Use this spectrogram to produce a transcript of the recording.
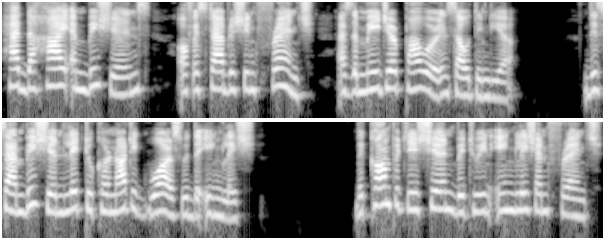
had the high ambitions of establishing French as the major power in South India. This ambition led to Carnatic wars with the English. The competition between English and French.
